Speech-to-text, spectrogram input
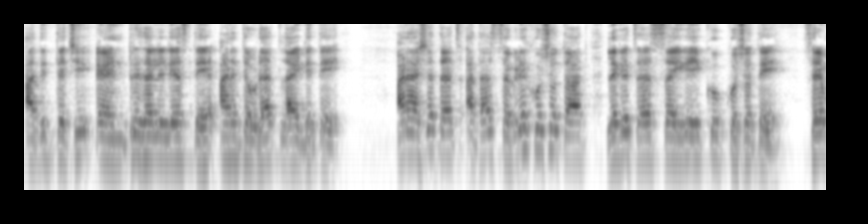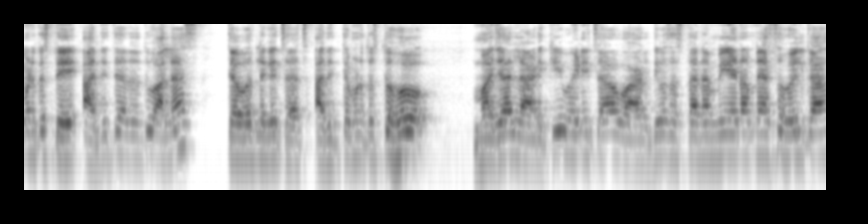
आदित्यची एंट्री झालेली असते आणि तेवढ्यात लाइट येते. आणि अशातच आता सगळे खुश होतात लगेचच सईही खूप खुश होते. सई म्हणत असते आदित्य दादा तू आलास? त्यावर लगेचच आदित्य म्हणत असतो हो. माझ्या लाडकी बहिणीचा वाढदिवस असताना मी येणार नाही असं होईल का?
